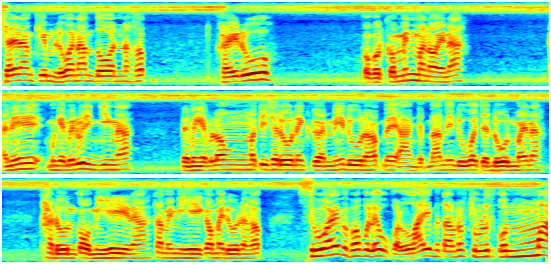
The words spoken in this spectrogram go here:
ใช้น้ำเค็มหรือว่าน้ำดอนนะครับ ใครรู้ก็กดคอมเมนต์มาหน่อยนะ อันนี้มังเอียดไม่รู้จริงๆนะ แต่มังเอียดลองมาตีชะโดในเขื่อนนี้ดูนะครับ ในอ่างเก็บน้ำนี้ดูว่าจะโดนไหมนะถ้าโดนก็มีเฮนะ ถ้าไม่มีเฮก็ไม่โดนนะครับ สวยมาพร้อมกันแล้วกดไลค์มาตามรับชมทุกคนมา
